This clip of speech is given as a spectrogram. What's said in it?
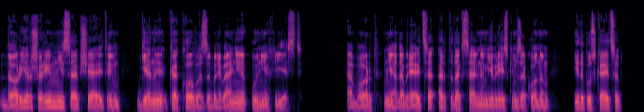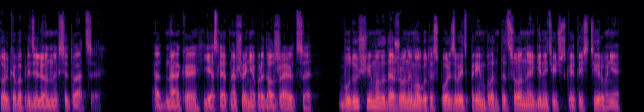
Дор-Ершурим не сообщает им, гены какого заболевания у них есть. Аборт не одобряется ортодоксальным еврейским законом и допускается только в определенных ситуациях. Однако, если отношения продолжаются, будущие молодожены могут использовать преимплантационное генетическое тестирование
